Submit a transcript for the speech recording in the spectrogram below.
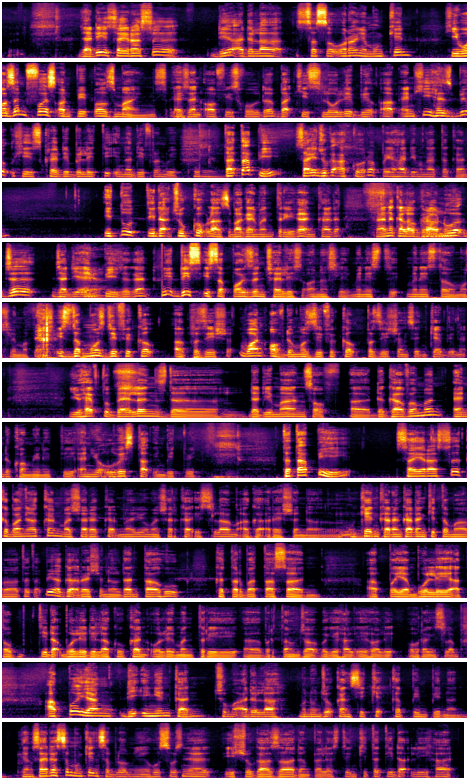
Jadi saya rasa dia adalah seseorang yang mungkin he wasn't first on people's minds yeah. as an office holder but he slowly built up and he has built his credibility in a different way hmm. tetapi saya juga akur apa yang Hadi mengatakan itu tidak cukup lah sebagai menteri kan kerana kalau groundwork hmm. je jadi MP yeah. je kan this is a poison chalice honestly minister minister of muslim affairs is the most difficult uh, position one of the most difficult positions in cabinet you have to balance the mm. the demands of uh, the government and the community and you're always stuck in between tetapi saya rasa kebanyakan masyarakat Melayu masyarakat Islam agak rasional mm. mungkin kadang-kadang kita marah tetapi agak rasional dan tahu keterbatasan apa yang boleh atau tidak boleh dilakukan oleh menteri uh, bertanggungjawab bagi hal ehwal orang Islam apa yang diinginkan cuma adalah menunjukkan sikit kepimpinan. Yang saya rasa mungkin sebelum ni khususnya isu Gaza dan Palestin kita tidak lihat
